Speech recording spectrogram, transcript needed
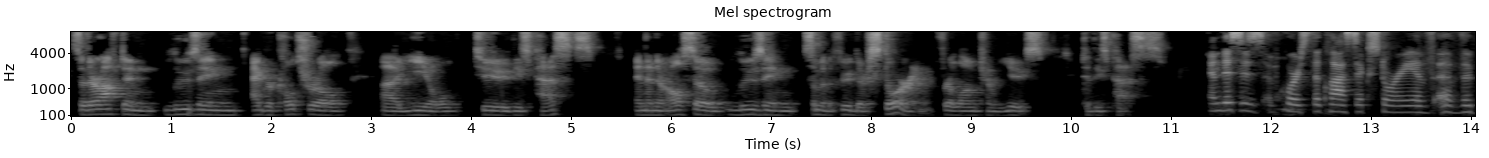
So they're often losing agricultural uh, yield to these pests. And then they're also losing some of the food they're storing for long-term use to these pests. And this is, of course, the classic story of, of the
